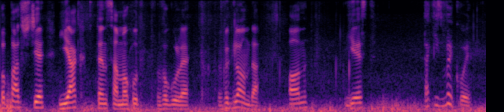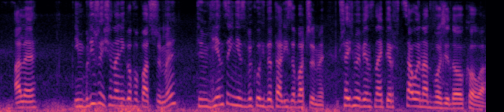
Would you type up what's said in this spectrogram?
Popatrzcie jak ten samochód w ogóle wygląda. On jest taki zwykły, ale im bliżej się na niego popatrzymy, tym więcej niezwykłych detali zobaczymy. Przejdźmy więc najpierw całe nadwozie dookoła.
